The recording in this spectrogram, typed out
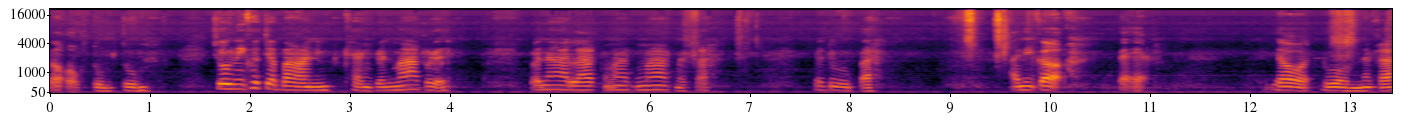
ก็ออกตุ่มๆ ช่วงนี้เขาจะบานแข่งกันมากเลย ก็น่ารักมากๆนะคะ ก็ดูไป อันนี้ก็แตกยอดรวมนะคะ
